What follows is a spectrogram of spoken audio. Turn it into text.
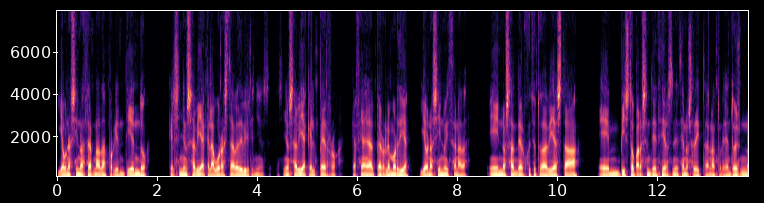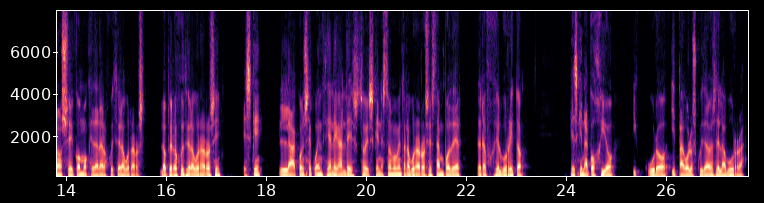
y aún así no hacer nada, porque entiendo que el señor sabía que la burra estaba débil, que el señor sabía que el perro, que al final el perro le mordía y aún así no hizo nada. Eh, no obstante, el juicio todavía está visto para sentencia y la sentencia no se ha dictado en la actualidad. Entonces no sé cómo quedará el juicio de la burra Rossi. Lo peor del juicio de la burra Rossi es que la consecuencia legal de esto es que en estos momentos la burra rosa está en poder del refugio del burrito, que es quien acogió y curó y pagó los cuidados de la burra.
